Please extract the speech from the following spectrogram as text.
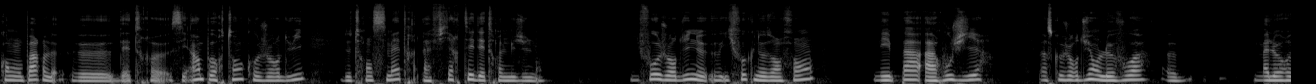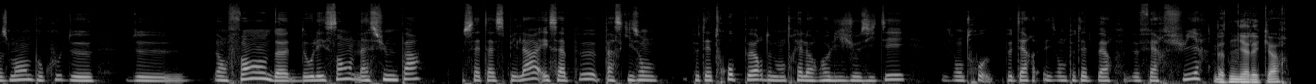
quand on parle euh, d'être, euh, c'est important qu'aujourd'hui de transmettre la fierté d'être musulman. Il faut aujourd'hui, il faut que nos enfants n'aient pas à rougir, parce qu'aujourd'hui on le voit malheureusement beaucoup de d'enfants, d'adolescents n'assument pas cet aspect-là et ça peut parce qu'ils ont peut-être trop peur de montrer leur religiosité, ils ont trop peut-être ils ont peut-être peur de faire fuir. D'être mis à l'écart.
